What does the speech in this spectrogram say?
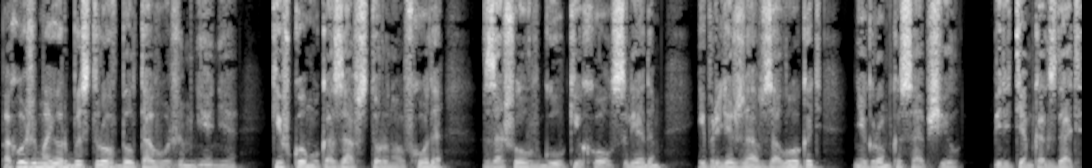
Похоже, майор Быстров был того же мнения — кивком указав в сторону входа, зашел в гулкий холл следом и, придержав за локоть, негромко сообщил, перед тем, как сдать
